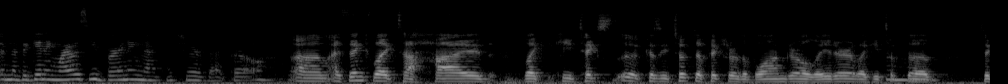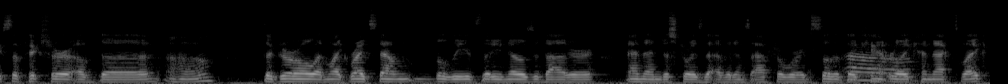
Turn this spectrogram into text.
in the beginning? Why was he burning that picture of that girl? Um, I think like to hide, like he takes because he took the picture of the blonde girl later. Like he took the takes the picture of the uh the girl and like writes down the leads that he knows about her, and then destroys the evidence afterwards, so that they can't really Oh. connect like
